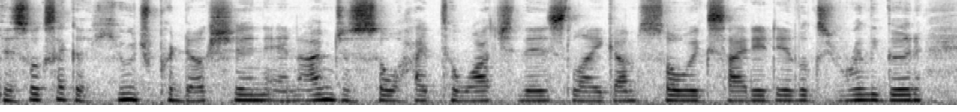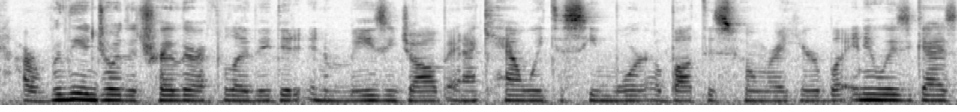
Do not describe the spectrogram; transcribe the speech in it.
This looks like a huge production, and I'm just so hyped to watch this. Like I'm so excited. It looks really good. I really enjoyed the trailer. I feel like they did an amazing job, and I can't wait to see more about this film right here. But anyways, guys,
